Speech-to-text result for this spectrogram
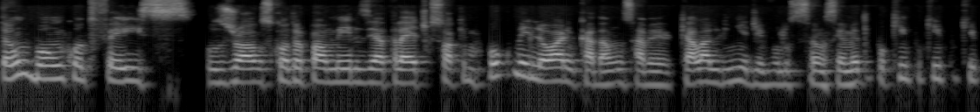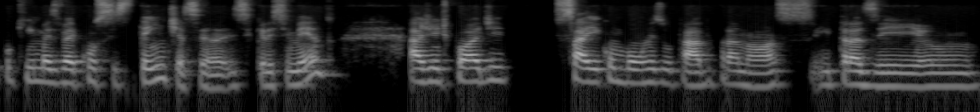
tão bom quanto fez os jogos contra o Palmeiras e Atlético, só que um pouco melhor em cada um, sabe? Aquela linha de evolução, assim, aumenta um pouquinho, pouquinho, pouquinho, pouquinho, mas vai consistente esse, esse crescimento, a gente pode sair com um bom resultado para nós e trazer um,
